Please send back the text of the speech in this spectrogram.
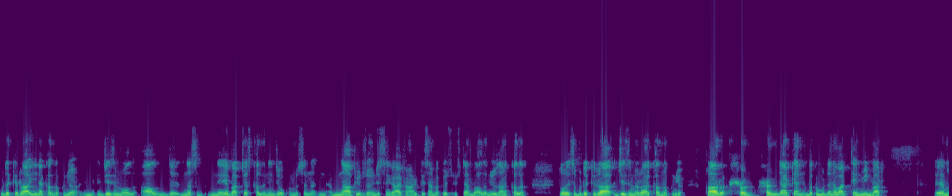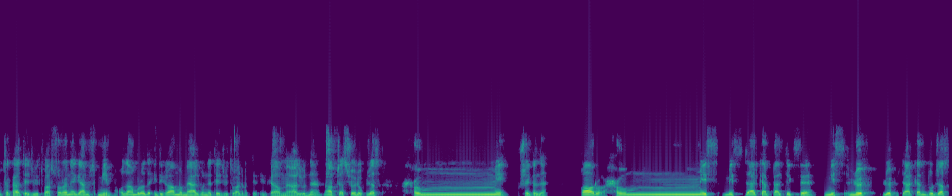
Buradaki ra yine kalın okunuyor. Cezim aldı. Nasıl neye bakacağız? Kalın ince okunmasını ne yapıyoruz? Öncesine harfin harikasına bakıyoruz. Üstten bağlanıyor. O zaman kalın. Dolayısıyla buradaki ra cezimli ra kalın okunuyor. Karhun. Hun derken bakın burada ne var? Tenvin var. E, mutlaka tecvid var. Sonra ne gelmiş? Mim. O zaman burada idgam-ı mealgunne tecvid var demektir. İdgam-ı mealgunne. Ne yapacağız? Şöyle okuyacağız. Hummi. Bu şekilde. Karhummis. Mis derken peltekse. Mis lüh. Derken duracağız.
